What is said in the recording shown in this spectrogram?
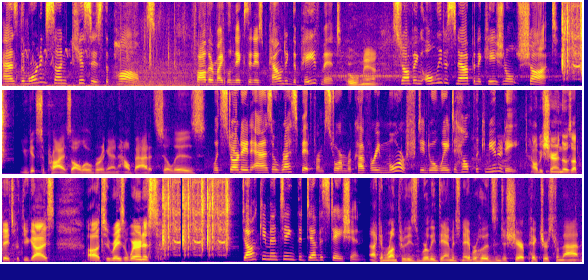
As the morning sun kisses the palms, Father Michael Nixon is pounding the pavement, Oh, man. stopping only to snap an occasional shot. You get surprised all over again how bad it still is. What started as a respite from storm recovery morphed into a way to help the community, I'll be sharing those updates with you guys uh, to raise awareness. Documenting the devastation. I can run through these really damaged neighborhoods and just share pictures from that.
